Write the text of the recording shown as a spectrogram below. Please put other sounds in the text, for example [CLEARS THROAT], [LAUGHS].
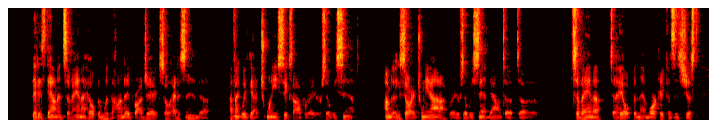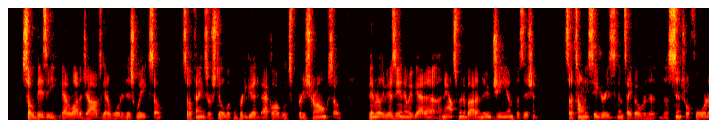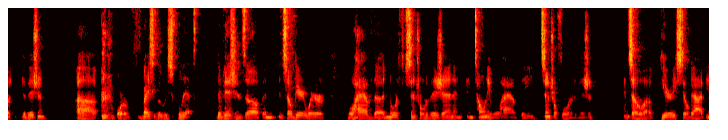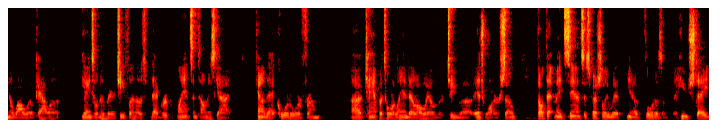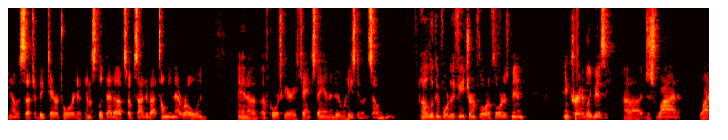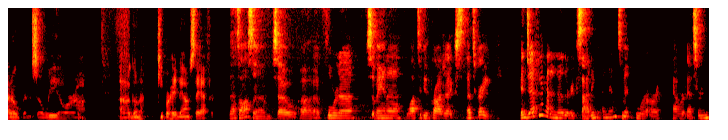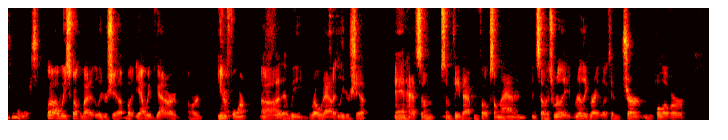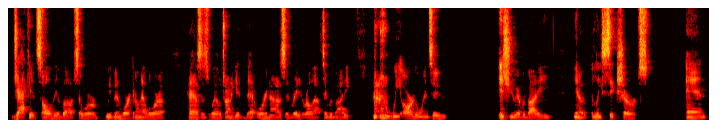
that is down in Savannah helping with the Hyundai project. So I had to send. Uh, I think we've got 26 operators that we sent. I'm sorry, 29 operators that we sent down to, to Savannah to help in that market because it's just so busy. Got a lot of jobs got awarded this week, so so things are still looking pretty good. The backlog looks pretty strong. So been really busy, and then we've got an announcement about a new GM position. So Tony Seagreaves is going to take over the the Central Florida division, uh, [CLEARS THROAT] or basically we split divisions up, and and so Gary Ware will have the North Central division, and and Tony will have the Central Florida division. And so uh, Gary still got you know Wildwood, Ocala, Gainesville, Newberry, Chiefland, those that group of plants, and Tony's got kind of that corridor from uh, Tampa to Orlando all the way over to uh, Edgewater. So thought that made sense, especially with you know Florida's a, a huge state and that was such a big territory to kind of split that up. So excited about Tony in that role and and uh, of course Gary staying and doing what he's doing. So mm-hmm. uh, looking forward to the future in Florida. Florida's been incredibly busy, uh, just wide wide open. So we are uh, uh, going to keep our head down and stay after it. That's awesome. So, uh, Florida, Savannah, lots of good projects. That's great. And Jeff, you had another exciting announcement for our our SRM team members. Well, we spoke about it at leadership, but yeah, we've got our our uniform uh, that we rolled out at leadership and had some some feedback from folks on that, and and so it's really really great looking shirt and pullover, jackets, all of the above. So we're we've been working on that, Lora has as well, trying to get that organized and ready to roll out to everybody. [CLEARS THROAT] we are going to issue everybody, you know, at least six shirts and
